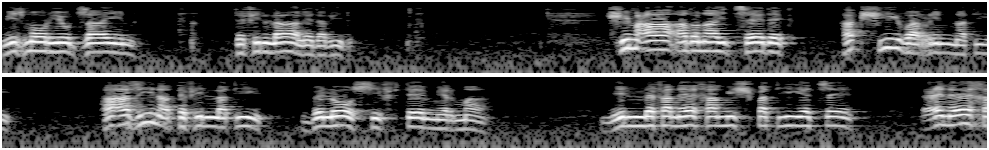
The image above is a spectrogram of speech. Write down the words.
מזמור י"ז, תפילה לדוד. שמעה אדוני צדק, הקשיבה רינתי, האזינה תפילתי, בלא שפתי מרמה. מלפניך משפטי יצא, עיניך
